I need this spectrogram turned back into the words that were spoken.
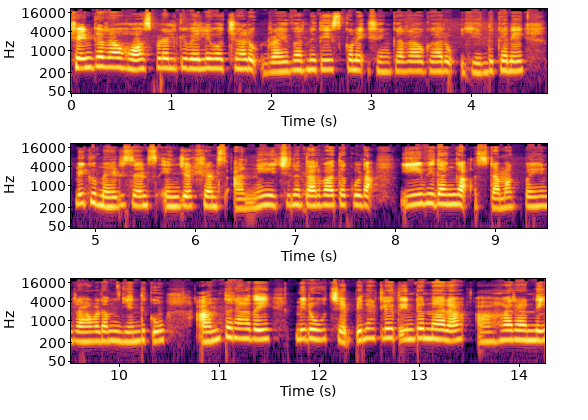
శంకర్రావు హాస్పిటల్కి వెళ్ళి వచ్చాడు. డ్రైవర్ని తీసుకుని శంకర్రావు గారు ఎందుకని? మీకు మెడిసిన్స్ ఇంజెక్షన్స్ అన్నీ ఇచ్చిన తర్వాత కూడా ఈ విధంగా స్టమక్ పెయిన్ రావడం ఎందుకు? అంతరాదే మీరు చెప్పినట్లే తింటున్నారా? ఆహారాన్ని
